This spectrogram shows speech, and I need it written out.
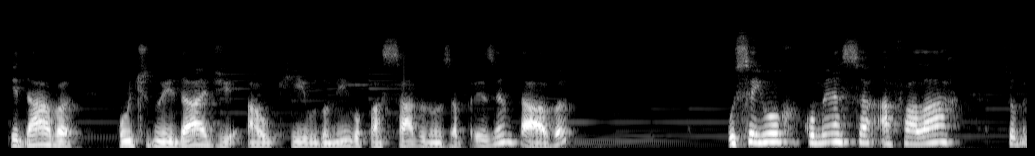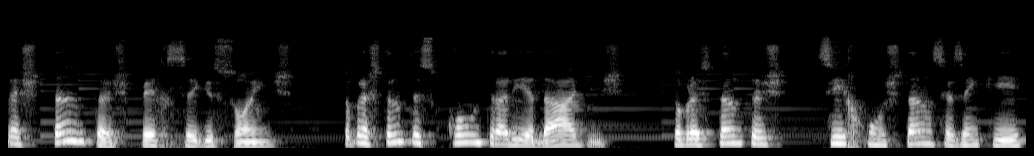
que dava continuidade ao que o domingo passado nos apresentava, o Senhor começa a falar sobre as tantas perseguições, sobre as tantas contrariedades, sobre as tantas circunstâncias em que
